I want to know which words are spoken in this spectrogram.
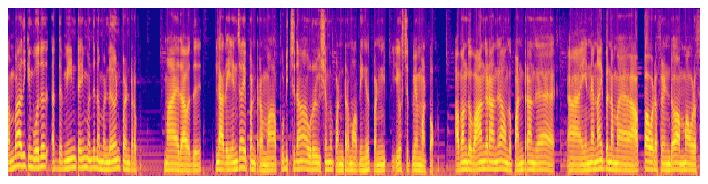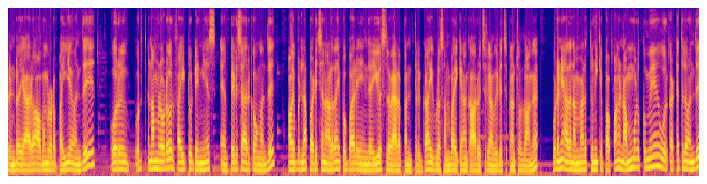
சம்பாதிக்கும் போது அட் த மீன் டைம் வந்து நம்ம லேர்ன் பண்ணுறோமா ஏதாவது? இல்லை அதை என்ஜாய் பண்ணுறோமா பிடிச்சி தான் ஒரு ஒரு விஷயமும் பண்ணுறோமா அப்படிங்கிறது பண்ணி யோசிச்சுக்கவே மாட்டோம். அவங்க வாங்குறாங்க அவங்க பண்ணுறாங்க என்னென்னா இப்போ நம்ம அப்பாவோட ஃப்ரெண்டோ அம்மாவோட ஃப்ரெண்டோ யாரோ அவங்களோட பையன் வந்து ஒரு ஒரு நம்மளோட ஒரு ஃபைவ் டு டென் இயர்ஸ் பெருசாக இருக்கவங்க வந்து அவன் இப்படிலாம் படித்தனால தான் இப்போ பாரு இந்த யூஎஸில் வேலை பண்ணிட்டுருக்கா இவ்வளோ சம்பாதிக்கிறான் கார் வச்சுருக்கான் வீடு வச்சுருக்கான்னு சொல்லுவாங்க. உடனே அதை நம்ம மேலே துணிக்க பார்ப்பாங்க. நம்மளுக்குமே ஒரு கட்டத்தில் வந்து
